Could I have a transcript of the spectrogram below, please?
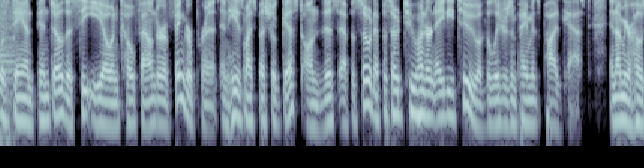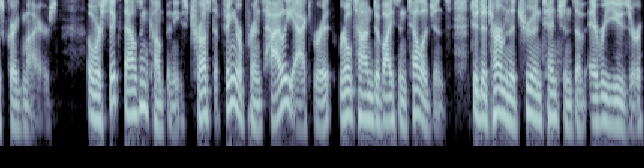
That was Dan Pinto, the CEO and co founder of Fingerprint, and he is my special guest on this episode, episode 282 of the Leaders in Payments podcast. And I'm your host, Greg Myers. Over 6,000 companies trust Fingerprint's highly accurate real time device intelligence to determine the true intentions of every user,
